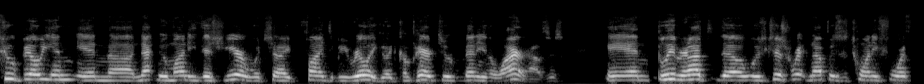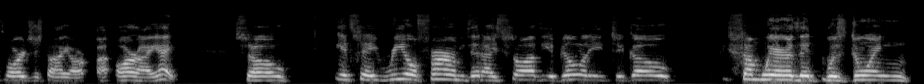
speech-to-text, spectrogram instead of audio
2 billion in uh, net new money this year, which I find to be really good compared to many of the wirehouses. And believe it or not, it was just written up as the 24th largest IR, uh, RIA. So it's a real firm that I saw the ability to go somewhere that was doing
